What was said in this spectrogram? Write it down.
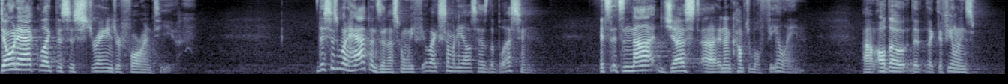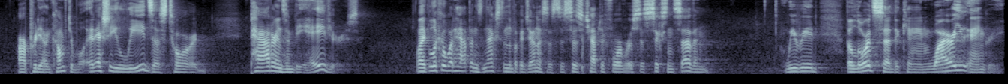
Don't act like this is strange or foreign to you. This is what happens in us when we feel like somebody else has the blessing. It's, it's not just uh, an uncomfortable feeling, um, although the, like the feelings are pretty uncomfortable. It actually leads us toward patterns and behaviors. Like, look at what happens next in the book of Genesis. This is chapter 4, verses 6 and 7. We read, The Lord said to Cain, Why are you angry?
